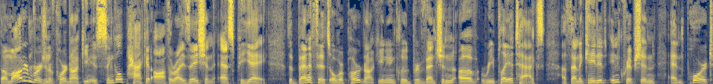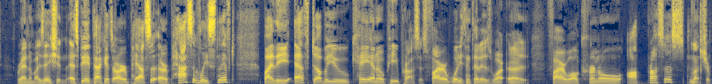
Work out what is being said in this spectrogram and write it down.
The modern version of port knocking is single packet authorization (SPA). The benefits over port knocking include prevention of replay attacks, authenticated encryption, and port randomization. SPA packets are, pass- are passively sniffed by the FWKNOP process. Fire, what do you think that is? Uh, firewall kernel op process? I'm not sure.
